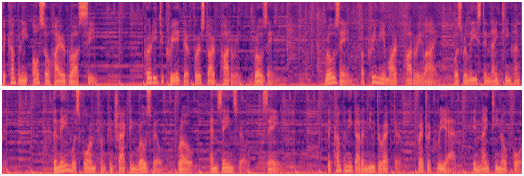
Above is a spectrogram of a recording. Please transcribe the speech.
The company also hired Ross C. Purdy to create their first art pottery, Rozane. Rozane, a premium art pottery line, was released in 1900. The name was formed from contracting Roseville, Roe, and Zanesville, Zane. The company got a new director, Frederick Rhead, in 1904.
